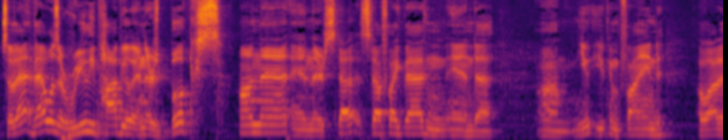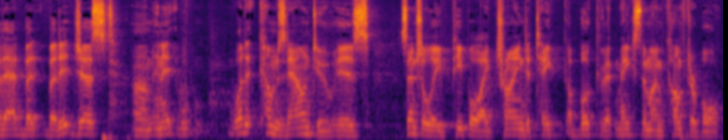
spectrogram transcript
so that that was a really popular and there's books on that and there's stu- stuff like that and and uh, um, you you can find a lot of that, but but it just um, and it what it comes down to is essentially people like trying to take a book that makes them uncomfortable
